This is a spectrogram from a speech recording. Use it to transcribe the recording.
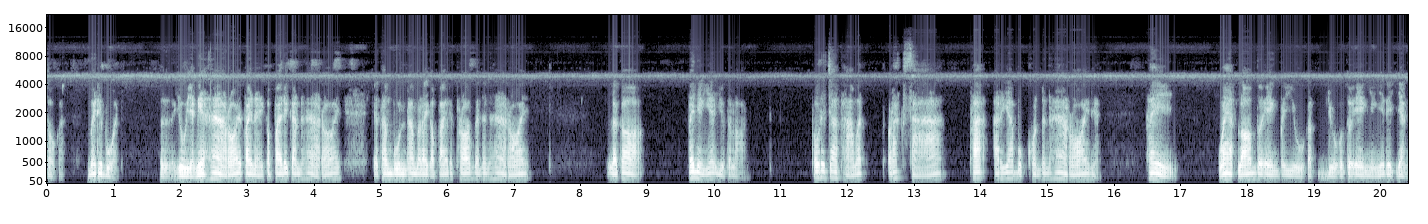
สกอะไม่ได้บวชเอออยู่อย่างนี้ห้าร้อยไปไหนก็ไปด้วยกันห้าร้อยจะทำบุญทำอะไรก็ไปพร้อมกันทั้งห้าร้อยแล้วก็เป็นอย่างเงี้ยอยู่ตลอด พระพุทธเจ้าถามว่ารักษาพระอริยบุคคลทั้งห้าร้อยเนี่ย ให้แวดล้อมตัวเองไปอยู่กับอยู่กับตัวเองอย่างนี้ได้อย่าง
